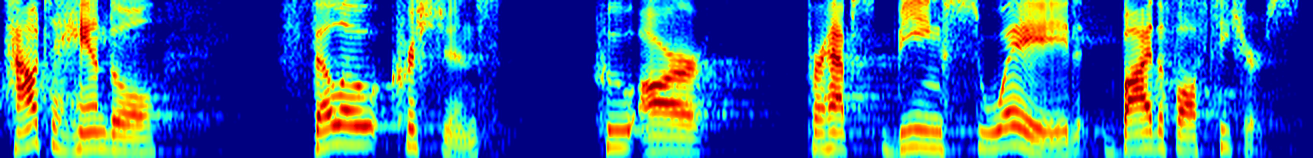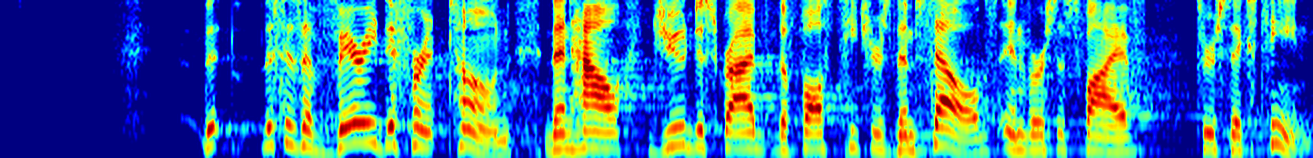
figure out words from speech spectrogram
how to handle fellow Christians who are perhaps being swayed by the false teachers. This is a very different tone than how Jude described the false teachers themselves in verses 5 through 16,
